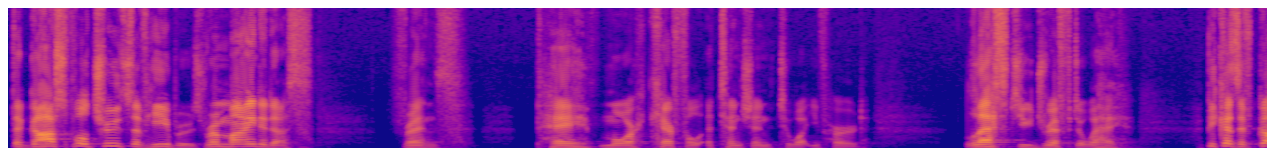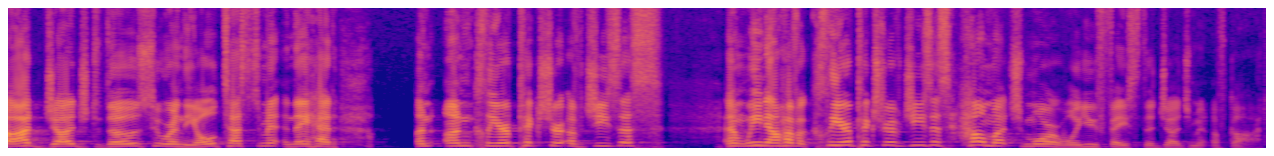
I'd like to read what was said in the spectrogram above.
the gospel truths of Hebrews, reminded us, friends, pay more careful attention to what you've heard, lest you drift away. Because if God judged those who were in the Old Testament and they had an unclear picture of Jesus, and we now have a clear picture of Jesus, how much more will you face the judgment of God?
